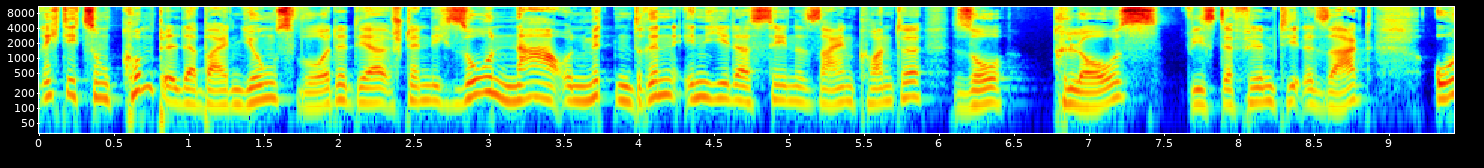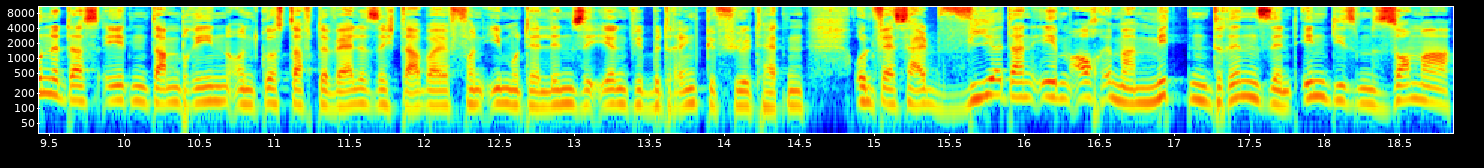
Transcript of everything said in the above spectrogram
richtig zum Kumpel der beiden Jungs wurde, der ständig so nah und mittendrin in jeder Szene sein konnte, so close, wie es der Filmtitel sagt, ohne dass Eden Dambrin und Gustav de Welle sich dabei von ihm und der Linse irgendwie bedrängt gefühlt hätten und weshalb wir dann eben auch immer mittendrin sind in diesem Sommer,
